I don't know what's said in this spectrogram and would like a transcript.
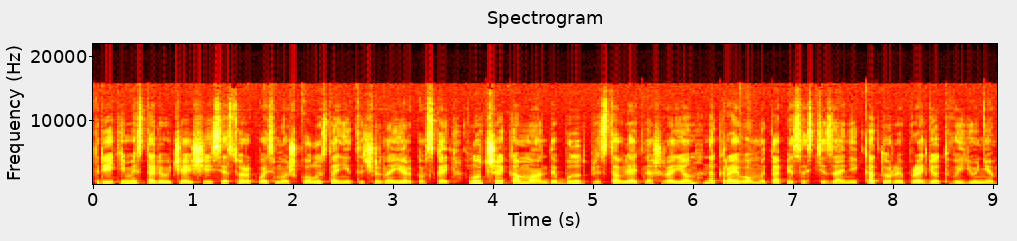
Третьими стали учащиеся 48-й школы станицы Черноерковской. Лучшие команды будут представлять наш район на краевом этапе состязаний, который пройдет в июне.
